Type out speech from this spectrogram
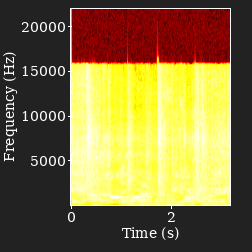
Last meeting.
